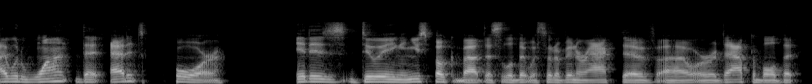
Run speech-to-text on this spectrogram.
I would want that at its core, it is doing. And you spoke about this a little bit with sort of interactive uh, or adaptable, but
